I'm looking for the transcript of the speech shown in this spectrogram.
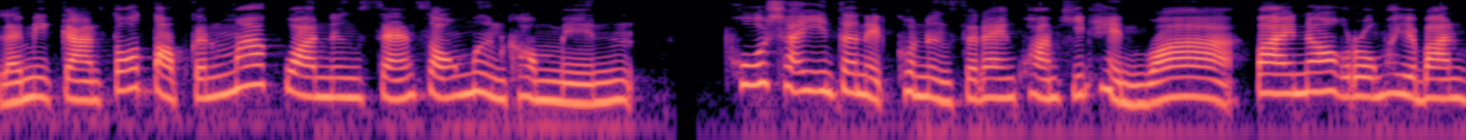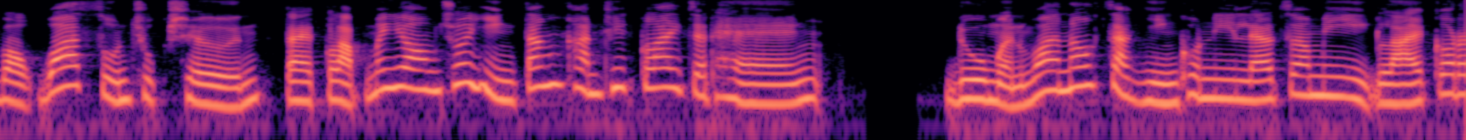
และมีการโต้ตอบกันมากกว่า 120,000 คอมเมนต์ ผู้ใช้อินเทอร์เน็ตคนหนึ่งแสดงความคิดเห็นว่า ป้ายนอกโรงพยาบาลบอกว่าศูนย์ฉุกเฉิน แต่กลับไม่ยอมช่วยหญิงตั้งครรภ์ที่ใกล้จะแท้ง ดูเหมือนว่านอกจากหญิงคนนี้แล้วจะมีอีกหลายกร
